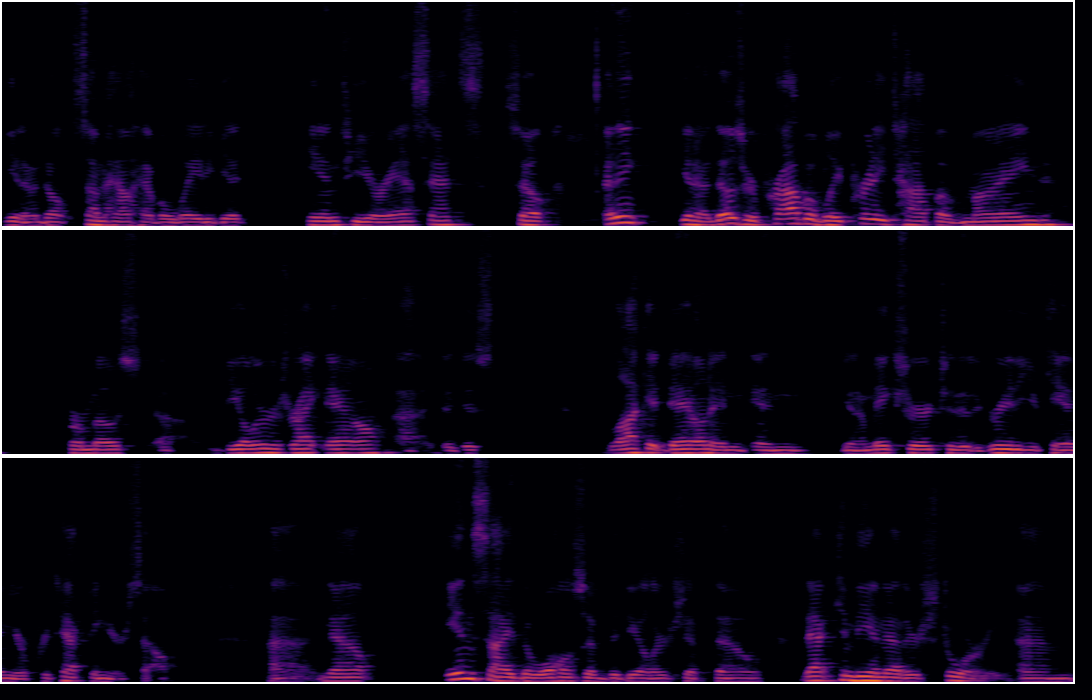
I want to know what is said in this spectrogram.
you know, don't somehow have a way to get into your assets? So I think, you know, those are probably pretty top of mind for most uh, dealers right now. Uh, to just lock it down and, and, you know, make sure to the degree that you can, you're protecting yourself. Uh, now, Inside the walls of the dealership, though, that can be another story. Um,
